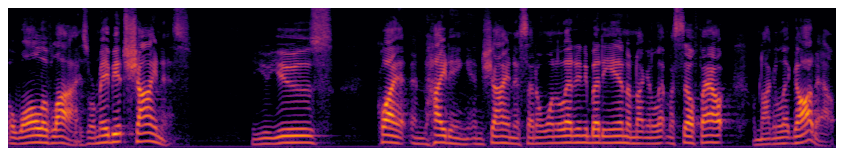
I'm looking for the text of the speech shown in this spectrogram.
a wall of lies. Or maybe it's shyness. You use quiet and hiding and shyness. I don't want to let anybody in. I'm not going to let myself out. I'm not going to let God out.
